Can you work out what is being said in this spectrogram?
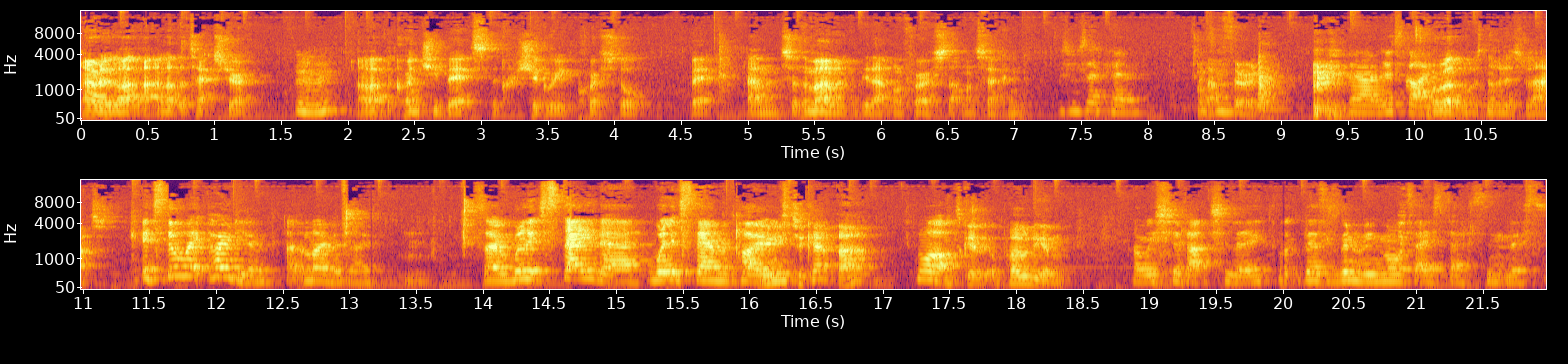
I really like that. I like the texture. Mm. I like the crunchy bits, the sugary crystal bit. Um, so at the moment, it'd be that one first, that one second, Just one second. and that third, Yeah, this guy. or otherwise known as last. It still make podium at the moment though. So will it stay there? Will it stay on the You podium? need to get that. What? Let's get a little podium. Oh, we should actually. Look, There's going to be more taste tests in this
